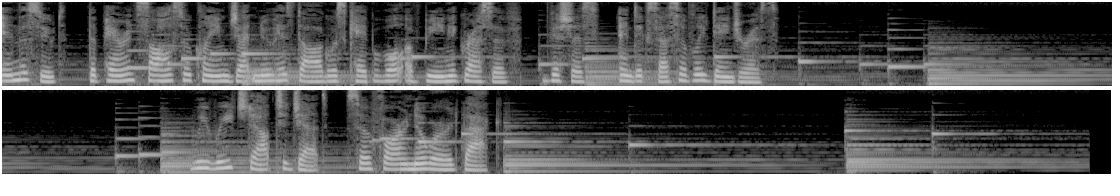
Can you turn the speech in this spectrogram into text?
In the suit, the parents also claim Jet knew his dog was capable of being aggressive, vicious, and excessively dangerous. We reached out to Jet, so far no word back.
